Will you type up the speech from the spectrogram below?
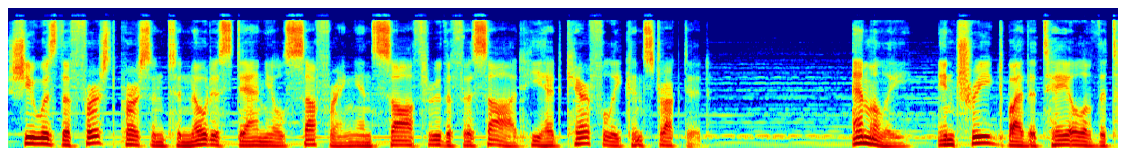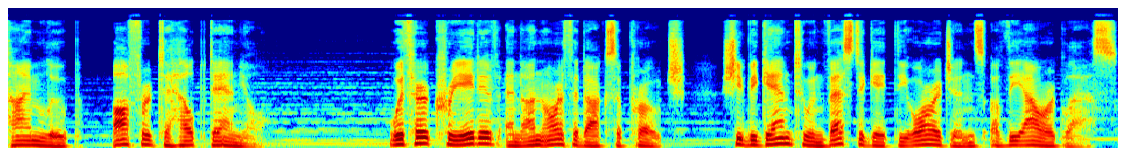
She was the first person to notice Daniel's suffering and saw through the facade he had carefully constructed. Emily, intrigued by the tale of the time loop, offered to help Daniel. With her creative and unorthodox approach, she began to investigate the origins of the hourglass.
